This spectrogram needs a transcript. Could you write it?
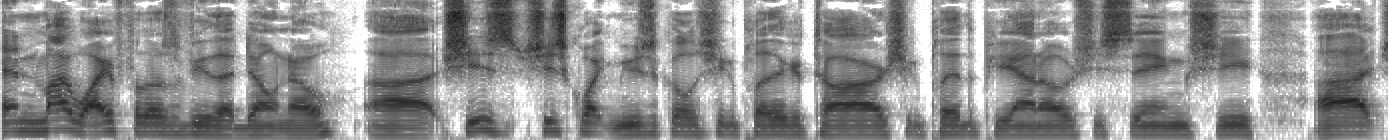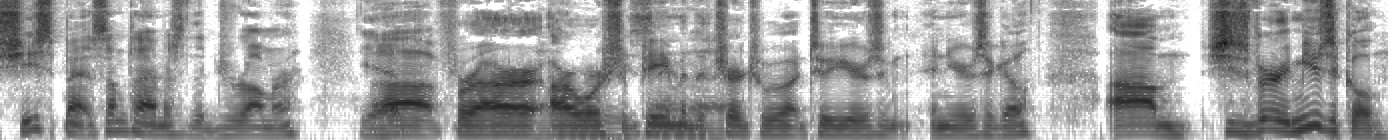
And my wife, for those of you that don't know, uh, she's she's quite musical. She can play the guitar, she can play the piano, she sings. She uh, she spent some time as the drummer uh, for our, our worship team at the that. church we went to years and years ago. Um, she's very musical,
